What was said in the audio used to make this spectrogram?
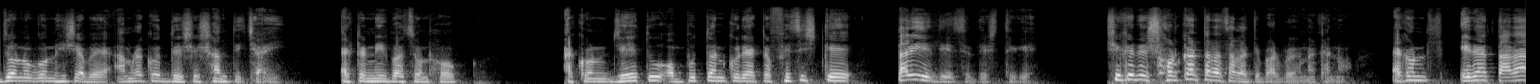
জনগণ হিসাবে আমরা কো দেশে শান্তি চাই। একটা নির্বাচন হোক। এখন যেহেতু অভ্যুত্থান করে একটা ফেসিস্টকে তাড়িয়ে দিয়েছে দেশ থেকে সেখানে সরকার তারা চালাতে পারবে না কেন? এখন এরা, তারা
